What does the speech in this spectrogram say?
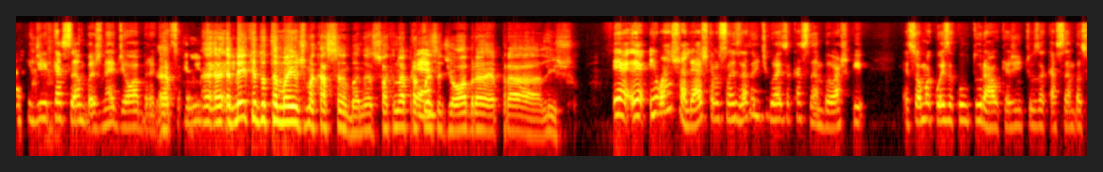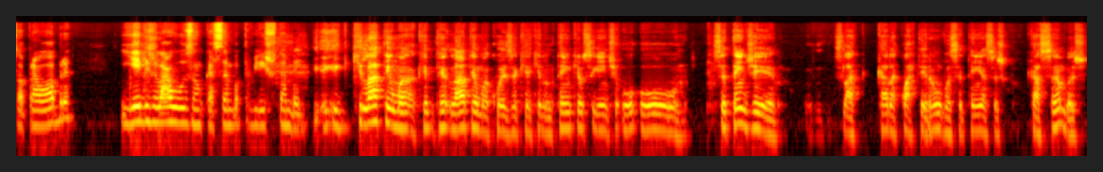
aqui de caçambas, né? De obra. É, é, é, meio que do tamanho de uma caçamba, né? Só que não é para é. coisa de obra, é para lixo. É, é, eu acho, aliás, que elas são exatamente iguais a caçamba. Eu acho que é só uma coisa cultural, que a gente usa caçamba só para obra e eles lá usam caçamba para lixo também. E, que lá tem uma que tem, lá tem uma coisa que aqui não tem, que é o seguinte: o, o, você tem de, sei lá, cada quarteirão você tem essas caçambas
